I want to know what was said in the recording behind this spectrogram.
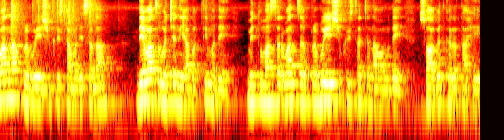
सर्वांना प्रभू येशू ख्रिस्तामध्ये सलाम. देवाचं वचन या भक्तीमध्ये मी तुम्हा सर्वांचं प्रभू येशू ख्रिस्ताच्या नावामध्ये स्वागत करत आहे.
